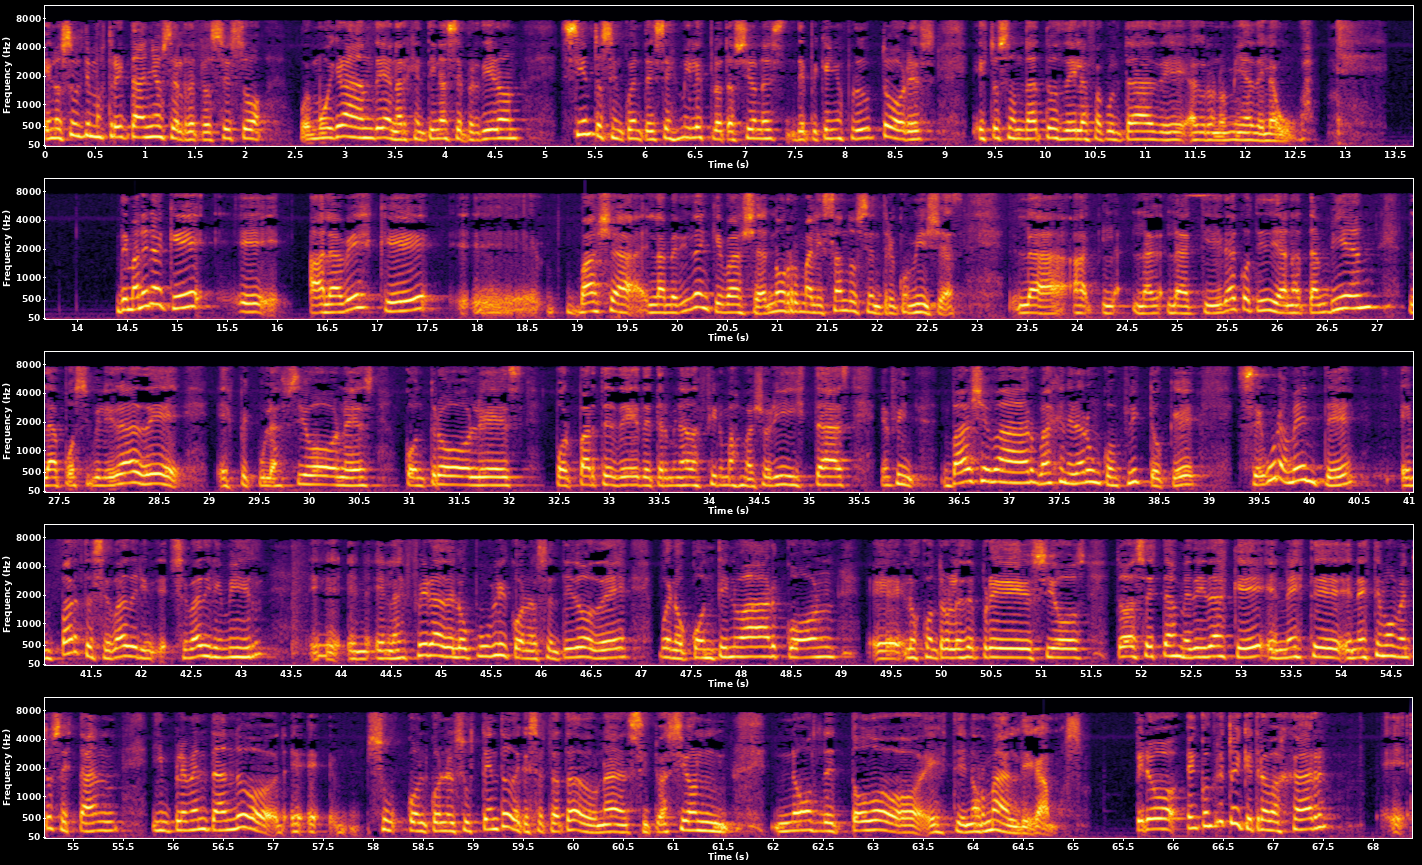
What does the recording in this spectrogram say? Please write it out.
en los últimos 30 años el retroceso fue muy grande. En Argentina se perdieron 156.000 explotaciones de pequeños productores. Estos son datos de la Facultad de Agronomía de la UBA. De manera que, eh, a la vez que eh, vaya, en la medida en que vaya normalizándose, entre comillas, la, la, actividad cotidiana, también la posibilidad de especulaciones, controles por parte de determinadas firmas mayoristas, en fin, va a llevar, va a generar un conflicto que seguramente en parte se va a, se va a dirimir eh, en, la esfera de lo público en el sentido de, bueno, continuar con eh, los controles de precios, todas estas medidas que en este, en este momento se están implementando eh, con, con, el sustento de que se trata de una situación no de todo este, normal, digamos. Pero en concreto hay que trabajar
